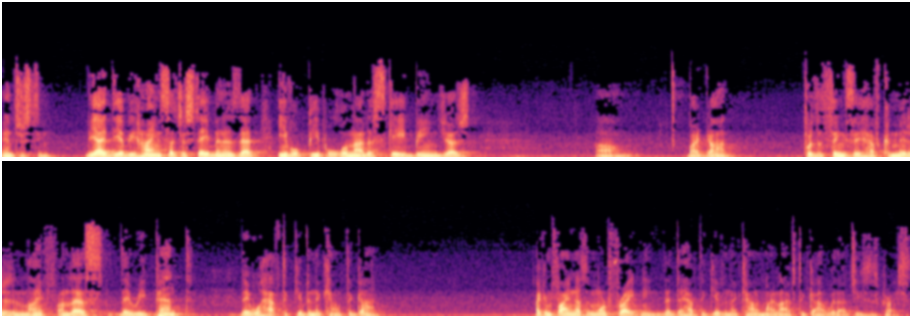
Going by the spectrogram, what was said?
Interesting. The idea behind such a statement is that evil people will not escape being judged um, by God for the things they have committed in life. Unless they repent, they will have to give an account to God. I can find nothing more frightening than to have to give an account of my life to God without Jesus Christ.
